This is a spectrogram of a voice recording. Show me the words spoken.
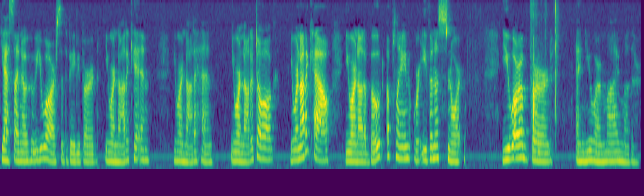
Yes, I know who you are, said the baby bird. You are not a kitten. You are not a hen. You are not a dog. You are not a cow. You are not a boat, a plane, or even a snort. You are a bird, and you are my mother.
